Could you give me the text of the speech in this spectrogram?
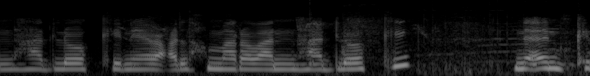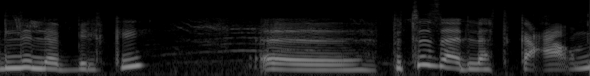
እናሃለወኪ ናይ ባዕልኺ መረባ እናሃለወኪ ንአን ክልል ኣቢልኪ ብቲ ዘለትካ ዓቕሚ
